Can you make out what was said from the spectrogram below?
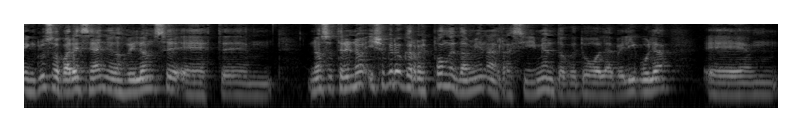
incluso para ese año 2011, este, no se estrenó y yo creo que responde también al recibimiento que tuvo la película, eh,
